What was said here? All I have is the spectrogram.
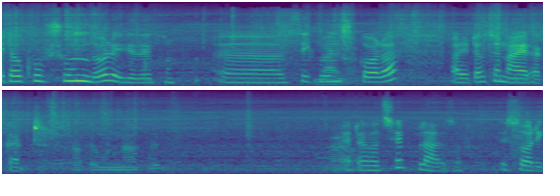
এটাও খুব সুন্দর এই যে দেখুন সিকোয়েন্স করা। আর এটা হচ্ছে নায়রা কাট এটা হচ্ছে প্লাজো। সরি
